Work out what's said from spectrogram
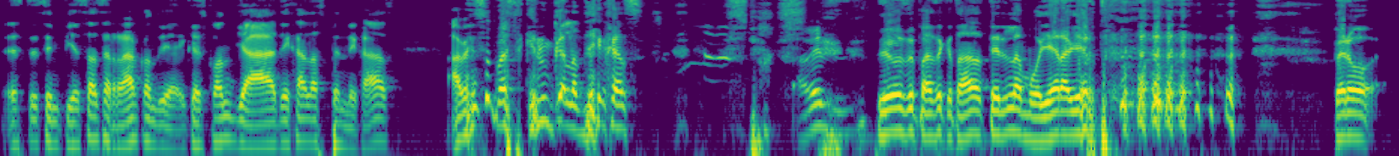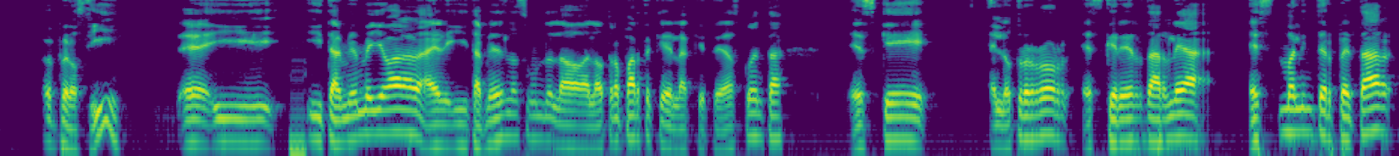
este, se empieza a cerrar, cuando ya, que es cuando ya dejas las pendejadas. A veces parece que nunca las dejas. A Digo, se parece que todavía tienen la mollera abierta. pero, pero sí. Eh, y, y también me lleva a y también es la segunda, la, la otra parte que la que te das cuenta es que el otro error es querer darle a, es malinterpretar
